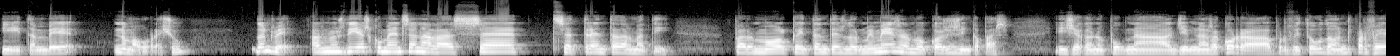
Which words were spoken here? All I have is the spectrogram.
I també no m'avorreixo. Doncs bé, els meus dies comencen a les 7, 7.30 del matí. Per molt que intentés dormir més, el meu cos és incapaç. I ja que no puc anar al gimnàs a córrer, aprofito doncs, per fer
